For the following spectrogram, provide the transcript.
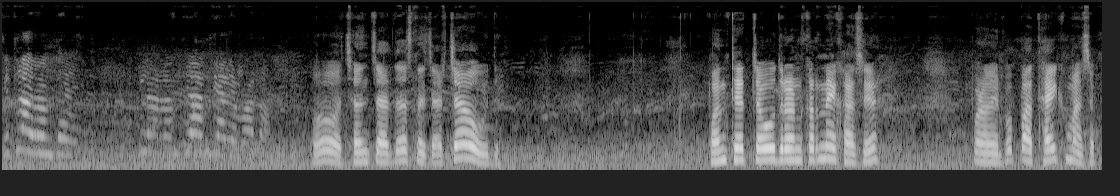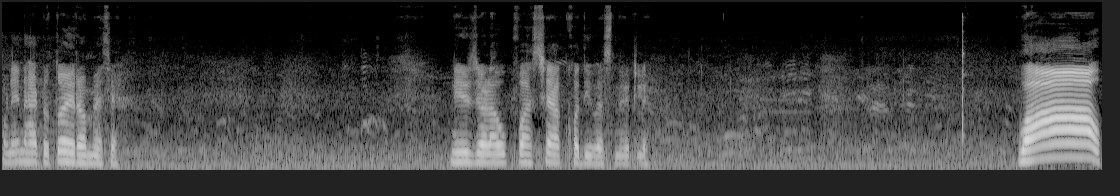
કેટલા રન થાય કેટલા રન થયા અત્યારે મારા હો છન ચાર દસ ને ચાર ચૌદ. પંથે ચૌદ રન કરી નાખ્યા છે. પણ હવે પપ્પા થાઈકમાં છે પણ એના હાટું તોય રમે છે. નિર્જળા ઉપવાસ છે આખો દિવસનો એટલે. વાવ!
